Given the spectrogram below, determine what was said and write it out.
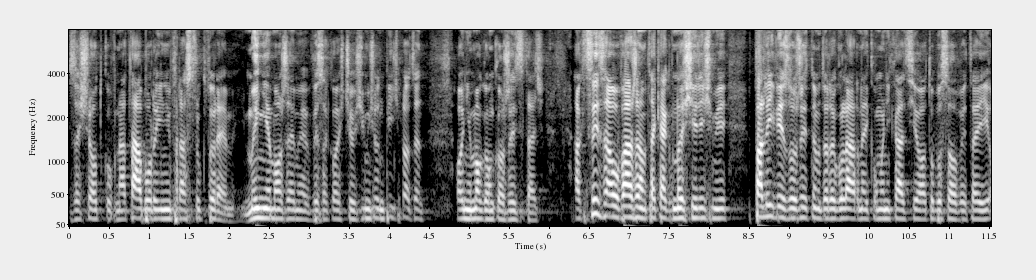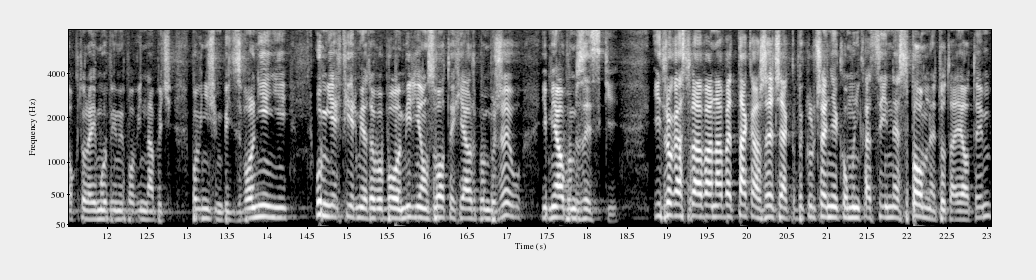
ze środków na tabor i infrastrukturę. My nie możemy w wysokości 85%, oni mogą korzystać. Akcyza uważam, tak jak wnosiliśmy w paliwie zużytym do regularnej komunikacji autobusowej, tej, o której mówimy, powinna być, powinniśmy być zwolnieni. U mnie w firmie to by było milion złotych, ja już bym żył i miałbym zyski. I druga sprawa, nawet taka rzecz jak wykluczenie komunikacyjne, wspomnę tutaj o tym.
